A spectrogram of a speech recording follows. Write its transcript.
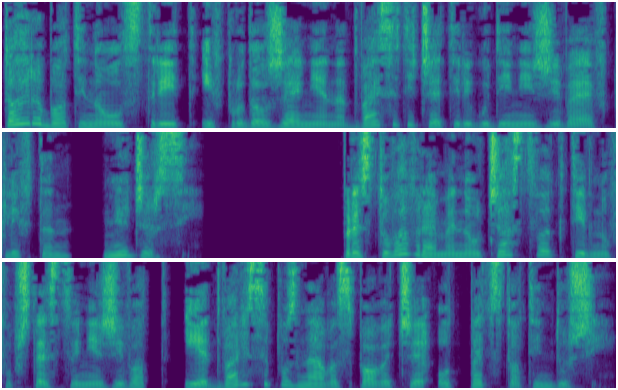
Той работи на Уолл-стрит и в продължение на 24 години живее в Клифтън, Нью-Джерси. През това време не участва активно в обществения живот и едва ли се познава с повече от 500 души.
